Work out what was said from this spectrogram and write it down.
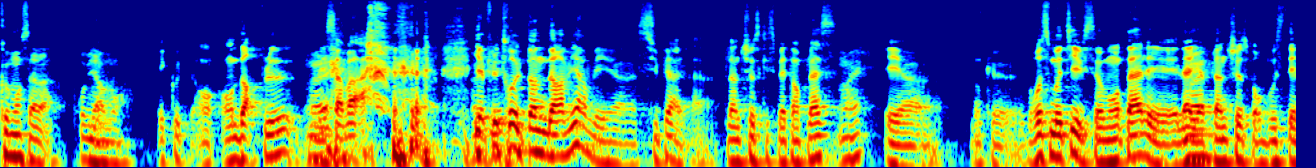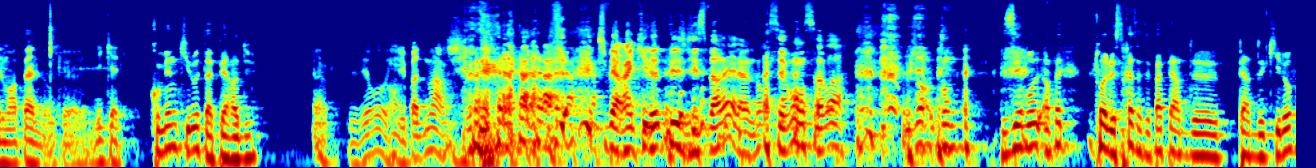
Comment ça va, premièrement? Écoute, on, on dort plus, Ouais. mais ça va. Il y a plus trop le temps de dormir, mais euh, super. Il y a plein de choses qui se mettent en place. Ouais. Et euh, donc, euh, grosse motive, c'est au mental. Et là, il y a plein de choses pour booster le mental. Donc, euh, nickel. Combien de kilos t'as perdu? Ah, zéro, j'ai pas de marge. je perds un kilo de plus, je disparais là. Non, c'est bon, ça va. Genre donc zéro. En fait, toi, le stress, ça c'est pas perdre de perdre de kilos?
